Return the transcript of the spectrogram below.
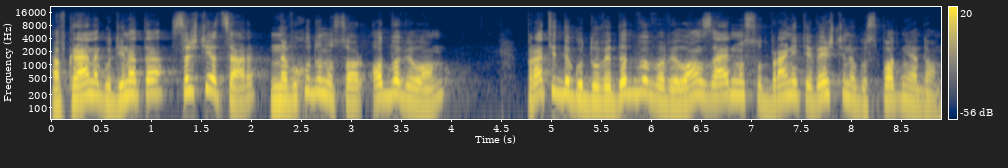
А в края на годината същия цар, Навуходоносор от Вавилон, прати да го доведат в Вавилон заедно с отбраните вещи на Господния дом.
